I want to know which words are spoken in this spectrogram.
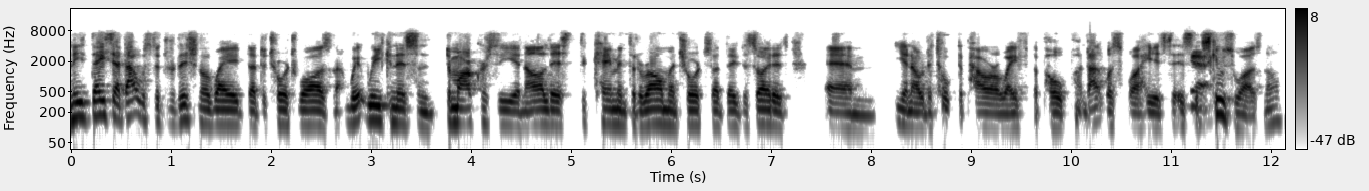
And he, they said that was the traditional way that the church was, and weakness and democracy and all this that came into the Roman church that they decided, um, you know, they took the power away from the Pope, and that was what his, his Yeah. excuse was, no.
